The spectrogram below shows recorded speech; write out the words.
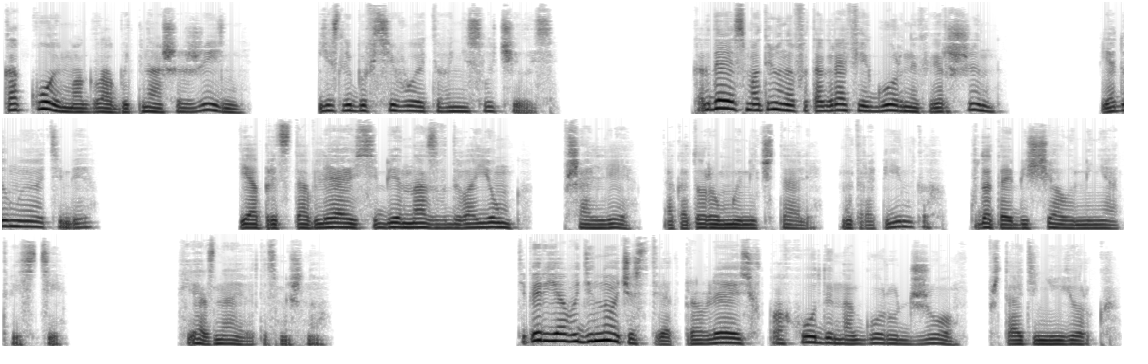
какой могла быть наша жизнь, если бы всего этого не случилось. Когда я смотрю на фотографии горных вершин, я думаю о тебе. Я представляю себе нас вдвоем в шале, о котором мы мечтали, на тропинках, куда ты обещала меня отвезти. Я знаю, это смешно. Теперь я в одиночестве отправляюсь в походы на гору Джо в штате Нью-Йорк.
